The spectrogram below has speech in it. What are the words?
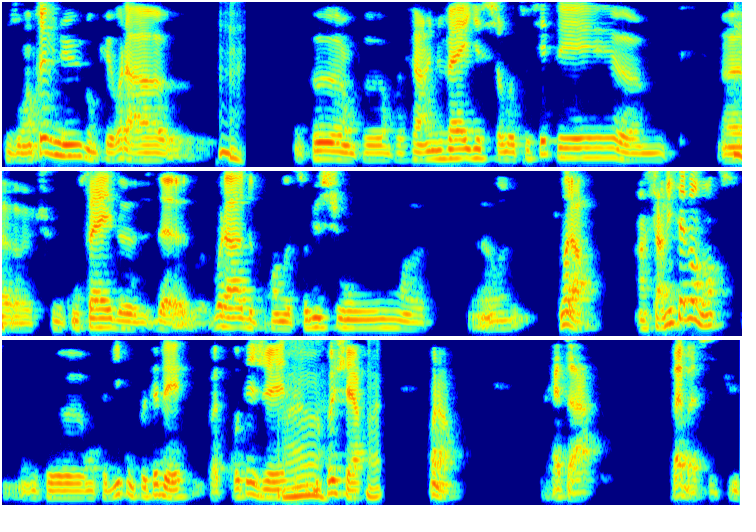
plus ou moins prévenus, donc euh, voilà. Euh, hmm. On peut on peut on peut faire une veille sur votre société. Euh, euh, je vous conseille de, de, voilà de prendre notre solution euh, voilà, un service avant-vente. Euh, on te dit qu'on peut t'aider, on peut te protéger, c'est un peu cher. Voilà. Après, t'as... bah, si tu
